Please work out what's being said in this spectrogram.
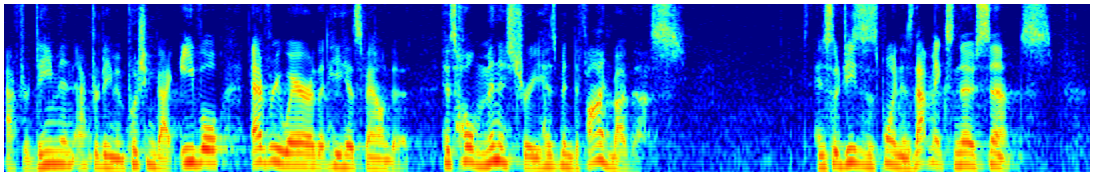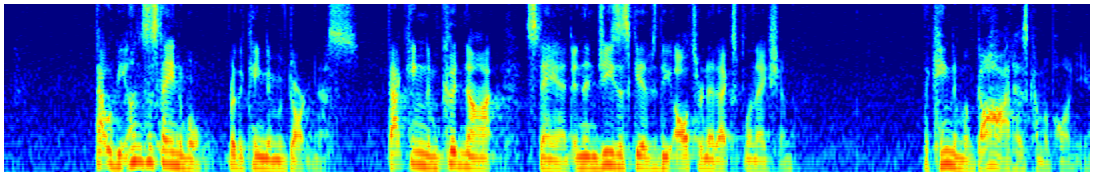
after demon after demon, pushing back evil everywhere that he has found it. His whole ministry has been defined by this. And so Jesus' point is that makes no sense. That would be unsustainable for the kingdom of darkness. That kingdom could not stand. And then Jesus gives the alternate explanation the kingdom of God has come upon you.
